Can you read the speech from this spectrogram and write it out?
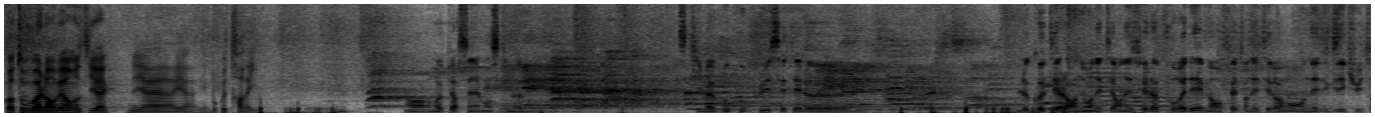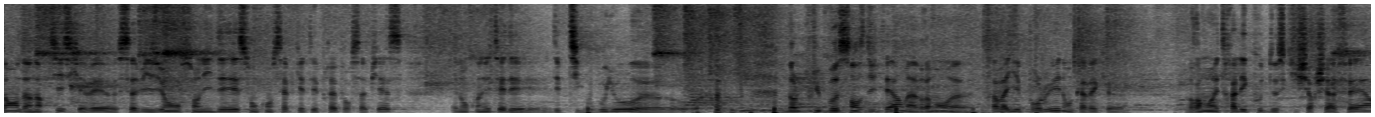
quand on voit l'envers on se dit il y, a- beaucoup de travail. Moi personnellement, ce qui m'a ce qui m'a beaucoup plu, c'était le le côté. Alors nous, on était en effet là pour aider, mais en fait, on était vraiment en exécutant d'un artiste qui avait euh, sa vision, son idée, son concept qui était prêt pour sa pièce. Et donc, on était des, petits grouillots euh, dans le plus beau sens du terme, à vraiment euh, travailler pour lui, donc avec euh, vraiment être à l'écoute de ce qu'il cherchait à faire.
